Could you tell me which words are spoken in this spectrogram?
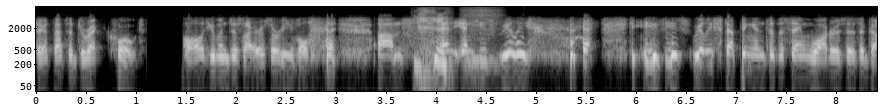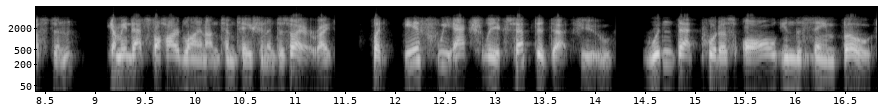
That's a direct quote. All human desires are evil, um, and, and he's really he's, he's really stepping into the same waters as Augustine. I mean, that's the hard line on temptation and desire, right? But if we actually accepted that view, wouldn't that put us all in the same boat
